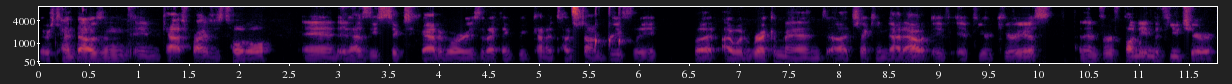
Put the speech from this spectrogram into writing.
there's 10,000 in cash prizes total, and it has these six categories that I think we kind of touched on briefly but I would recommend uh, checking that out if, if you're curious. And then for funding the future,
